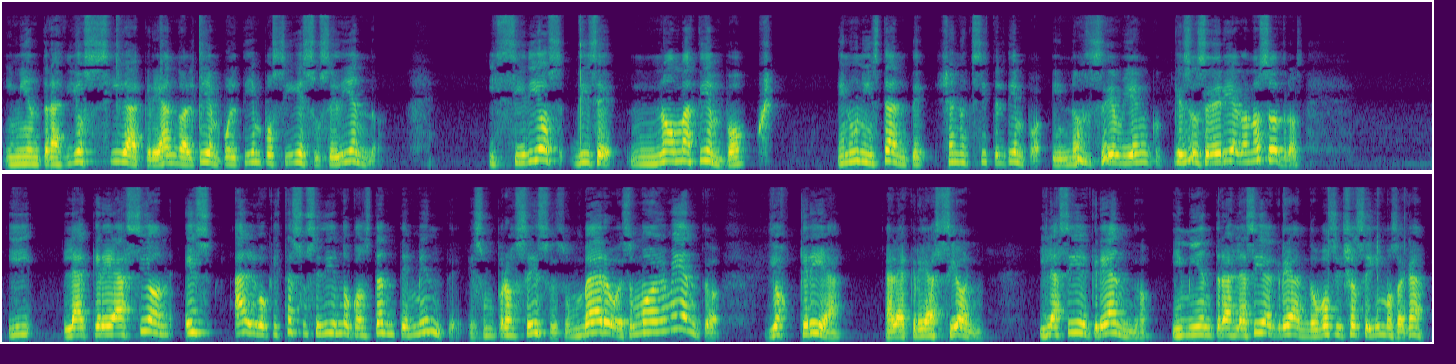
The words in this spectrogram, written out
y mientras Dios siga creando al tiempo, el tiempo sigue sucediendo. Y si Dios dice no más tiempo, en un instante ya no existe el tiempo y no sé bien qué sucedería con nosotros. Y la creación es algo que está sucediendo constantemente, es un proceso, es un verbo, es un movimiento. Dios crea a la creación y la sigue creando. Y mientras la siga creando, vos y yo seguimos acá.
